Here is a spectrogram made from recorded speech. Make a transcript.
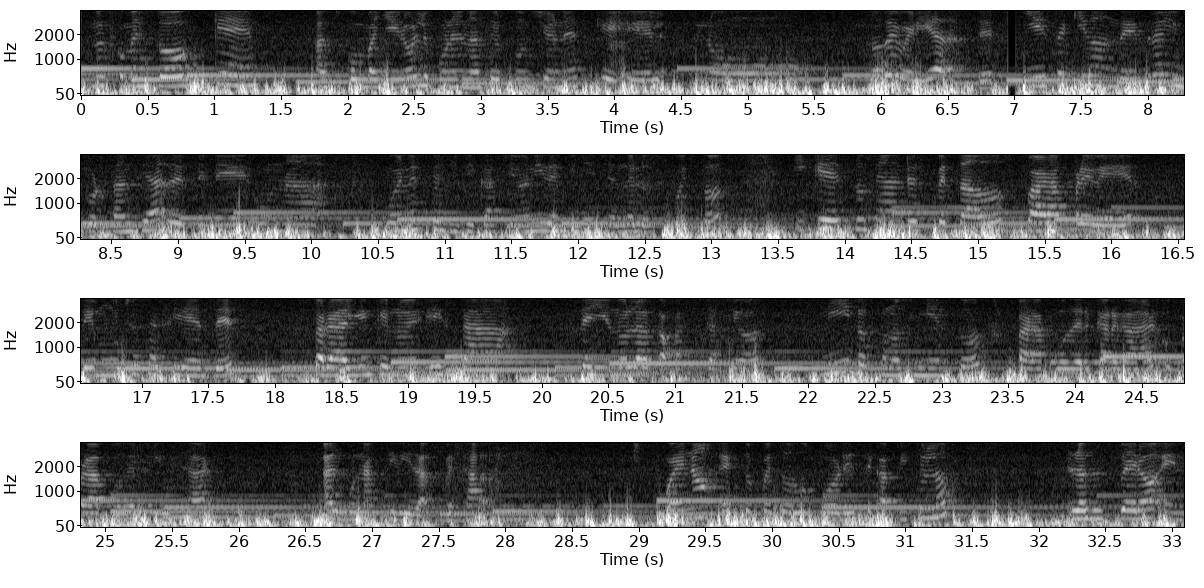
Nos comentó que a su compañero le ponen a hacer funciones que para prever de muchos accidentes para alguien que no está teniendo la capacitación ni los conocimientos para poder cargar o para poder realizar alguna actividad pesada. Bueno, esto fue todo por este capítulo. Los espero en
